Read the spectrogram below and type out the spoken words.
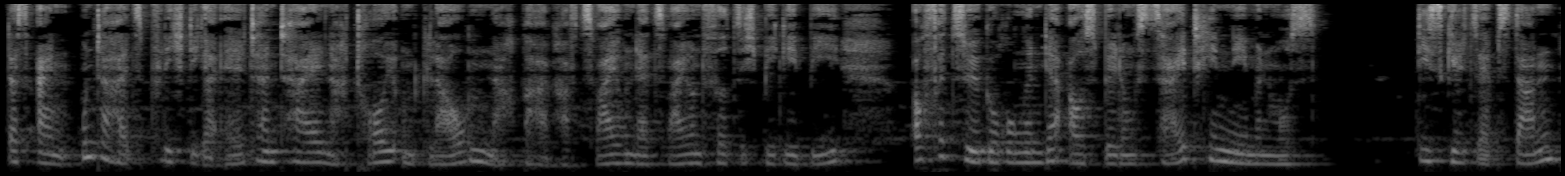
dass ein unterhaltspflichtiger Elternteil nach Treu und Glauben nach 242 BGB auch Verzögerungen der Ausbildungszeit hinnehmen muss. Dies gilt selbst dann,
